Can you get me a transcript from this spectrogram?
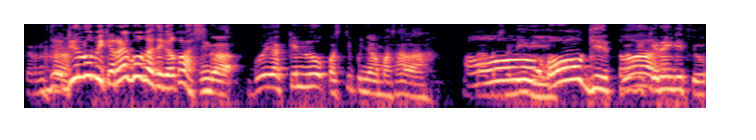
Karena jadi lu mikirnya gue gak tinggal kelas? Enggak gue yakin lu pasti punya masalah. Oh tersendiri. oh gitu. Gue pikirnya gitu.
